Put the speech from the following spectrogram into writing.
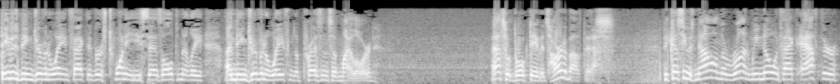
David's being driven away. In fact, in verse 20, he says, ultimately, I'm being driven away from the presence of my Lord. That's what broke David's heart about this. Because he was now on the run. We know, in fact, after,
